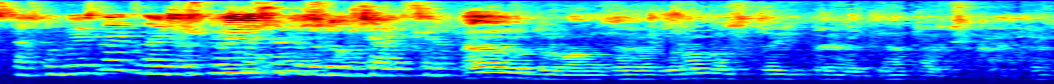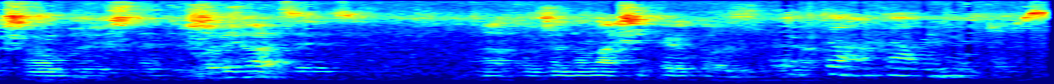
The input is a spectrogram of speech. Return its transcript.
Стас, ну знаю, знаєш, що Ну, ти що ти знаю, долучаєшся. що. Та аеродром, за аеродромом стоїть привідна точка. Як ж нам пояснити? що це? Навігація. А, то вже на нашій території. Так, так, не все.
